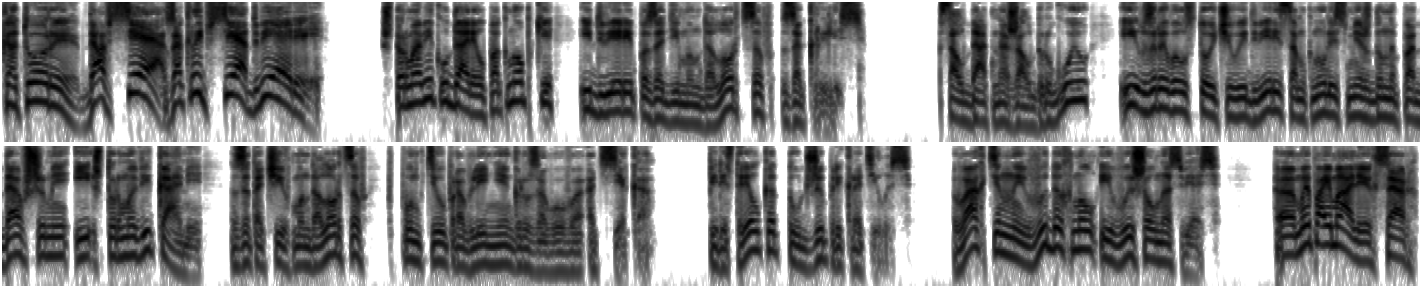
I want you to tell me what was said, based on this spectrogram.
«Которые?» «Да все! Закрыть все двери!» Штурмовик ударил по кнопке, и двери позади мандалорцев закрылись. Солдат нажал другую, и взрывоустойчивые двери сомкнулись между нападавшими и штурмовиками, заточив мандалорцев в пункте управления грузового отсека. Перестрелка тут же прекратилась. Вахтенный выдохнул и вышел на связь. «Э, «Мы поймали их, сэр».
